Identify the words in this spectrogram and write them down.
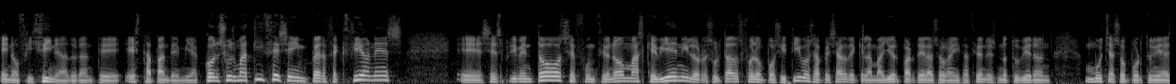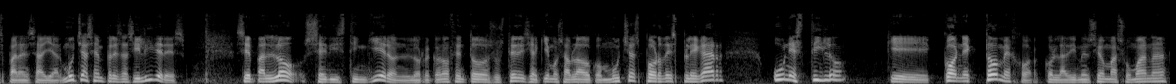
en oficina durante esta pandemia, con sus matices e imperfecciones. Eh, se experimentó, se funcionó más que bien y los resultados fueron positivos a pesar de que la mayor parte de las organizaciones no tuvieron muchas oportunidades para ensayar. Muchas empresas y líderes, sépanlo, se distinguieron, lo reconocen todos ustedes y aquí hemos hablado con muchas, por desplegar un estilo que conectó mejor con la dimensión más humana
